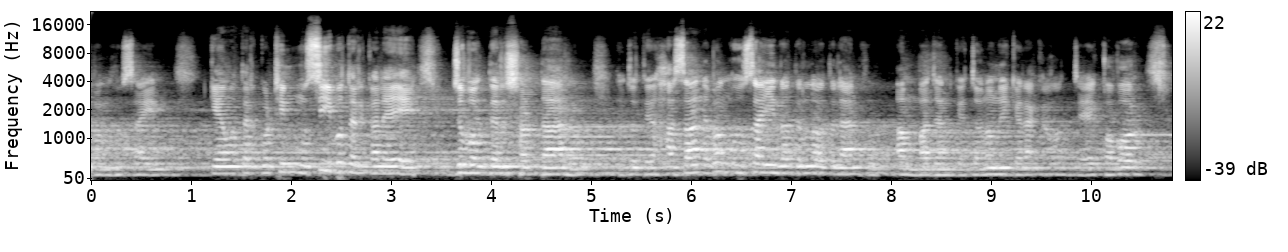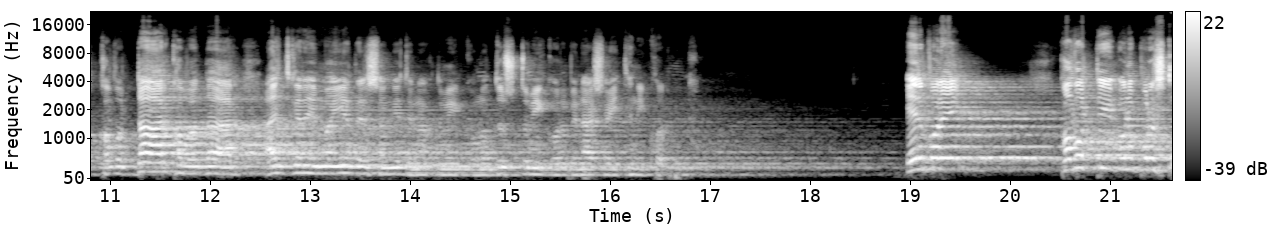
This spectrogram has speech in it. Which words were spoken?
এবং হুসাইন কেমতের কঠিন মুসিবতের কালে যুবকদের সর্দার হজরতে হাসান এবং হুসাইন রদুল্লাহ তালু আম্মাজানকে জননীকে রাখা হচ্ছে। খবর, খবরদার খবরদার, আজকের এই মাইয়াদের সঙ্গে যেন তুমি কোনো দুষ্টুমি করবে না শৈতানি করবে না। এরপরে কবর থেকে কোনো প্রশ্ন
